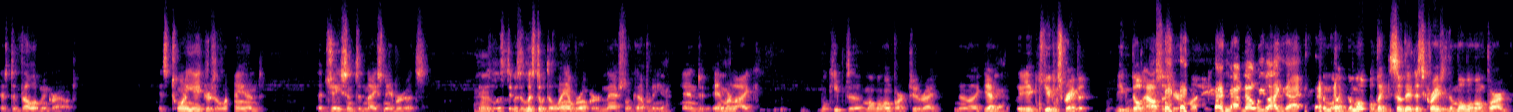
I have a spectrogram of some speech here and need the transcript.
as development ground. It's 20 acres of land adjacent to nice neighborhoods. It was uh-huh. listed, it was listed with the land broker, national company. Yeah. And and Yeah. we're like, we'll keep the mobile home park too, right? And they're like, yeah, Yeah. You, you can scrape it. You can build houses here. Like, no, no we like that the, like the mobile, like, so it's crazy. The mobile home park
